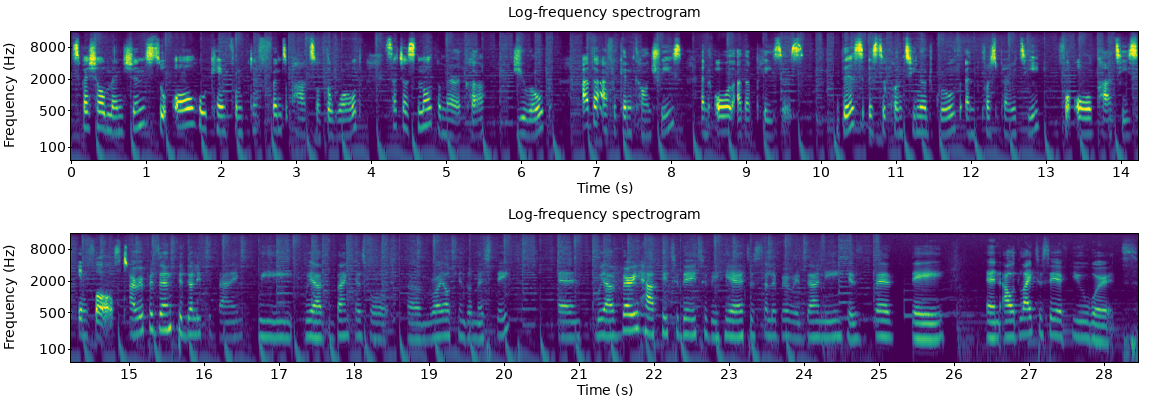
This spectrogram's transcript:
Special mentions to all who came from different parts of the world, such as North America, Europe, other African countries, and all other places. This is to continued growth and prosperity for all parties involved. I represent Fidelity Bank. We we are the bankers for um, Royal Kingdom Estate, and we are very happy today to be here to celebrate with Danny his birthday. And I would like to say a few words.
